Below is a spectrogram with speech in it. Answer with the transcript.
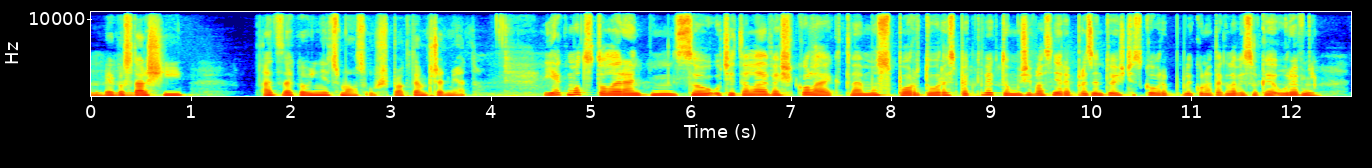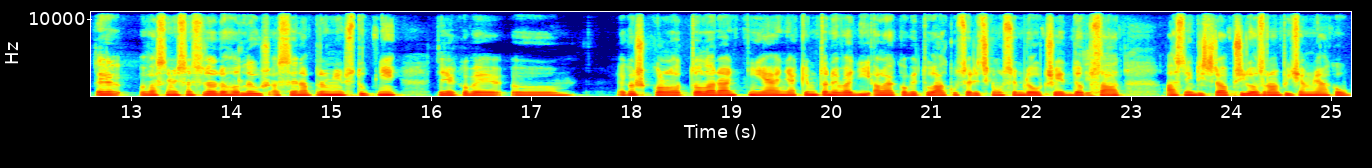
mm-hmm. jako starší a to takový nic moc, už pak ten předmět. Jak moc tolerantní jsou učitelé ve škole k tvému sportu, respektive k tomu, že vlastně reprezentuješ Českou republiku na takhle vysoké úrovni? Tak vlastně my jsme se to dohodli už asi na prvním stupni, tedy jakoby uh, jako škola tolerantní je, nějakým to nevadí, ale jako by tu látku se vždycky musím doučit, dopsat. A vlastně když třeba přijdu a zrovna píšem nějakou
